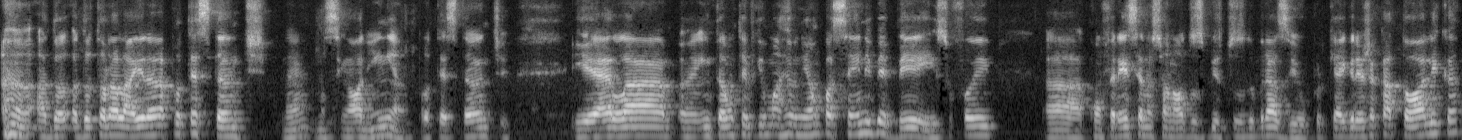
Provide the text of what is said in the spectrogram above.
A, do, a doutora Laíra era protestante, né? uma senhorinha protestante, e ela então teve uma reunião com a CNBB, isso foi a Conferência Nacional dos Bispos do Brasil, porque a Igreja Católica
